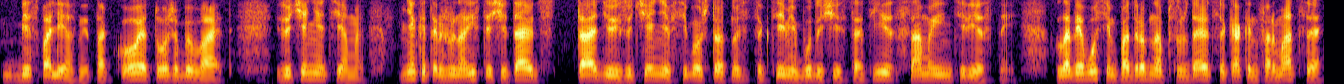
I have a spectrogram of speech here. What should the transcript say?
бесполезны. Такое тоже бывает. Изучение темы. Некоторые журналисты считают стадию изучения всего, что относится к теме будущей статьи, самой интересной. В главе 8 подробно обсуждаются, как информация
